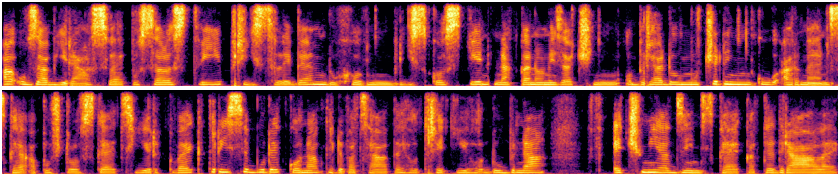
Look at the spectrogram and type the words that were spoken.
a uzavírá své poselství příslibem duchovní blízkosti na kanonizačním obřadu mučedníků arménské apoštolské církve, který se bude konat 23. dubna v Ečmiadzínské katedrále.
